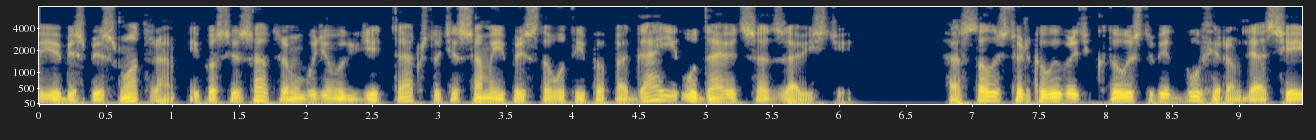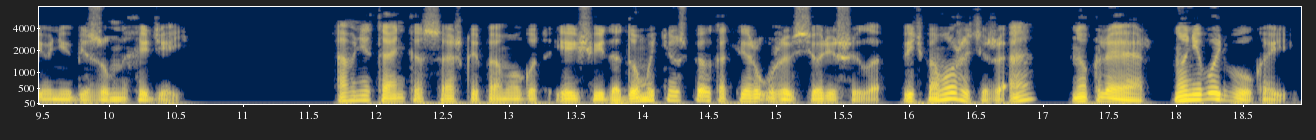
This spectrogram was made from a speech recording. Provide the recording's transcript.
ее без присмотра, и послезавтра мы будем выглядеть так, что те самые пресловутые попагаи удавятся от зависти. Осталось только выбрать, кто выступит буфером для отсеивания безумных идей. А мне Танька с Сашкой помогут. Я еще и додумать не успел, как Вера уже все решила. Ведь поможете же, а? Ну, Клэр, ну не будь букой.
